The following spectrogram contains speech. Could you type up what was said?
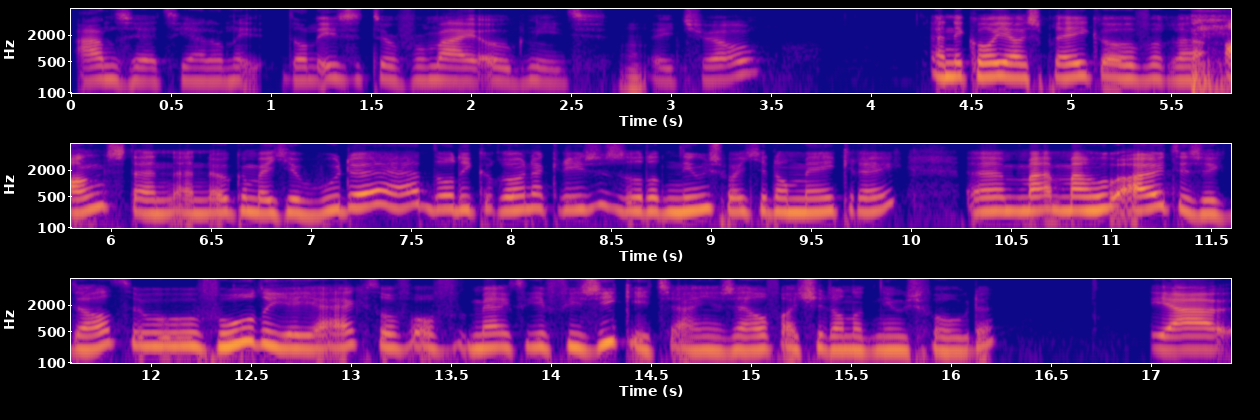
aanzet, ja, dan, dan is het er voor mij ook niet. Hm. Weet je wel? En ik hoor jou spreken over uh, angst en, en ook een beetje woede hè, door die coronacrisis, door dat nieuws wat je dan meekreeg. Uh, maar, maar hoe uitte zich dat? Hoe voelde je je echt? Of, of merkte je fysiek iets aan jezelf als je dan het nieuws volgde? Ja,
